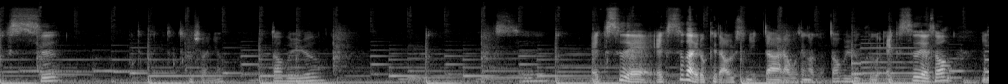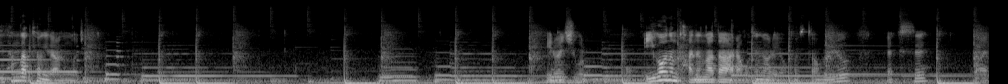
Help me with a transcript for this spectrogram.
X 잠시만요. W X X에 X가 이렇게 나올 수는 있다라고 생각해요. W 그리고 X에서 이제 삼각형이 나오는 거죠. 이런 식으로. 어, 이거는 가능하다라고 생각을 해요. 그래서 W X Y.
